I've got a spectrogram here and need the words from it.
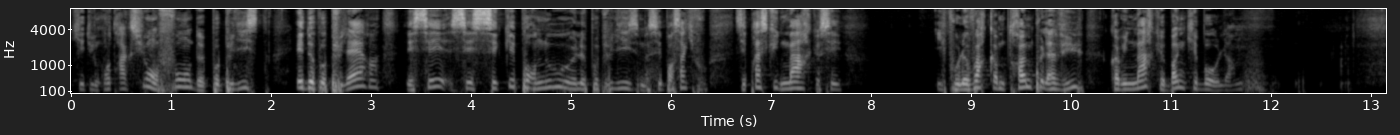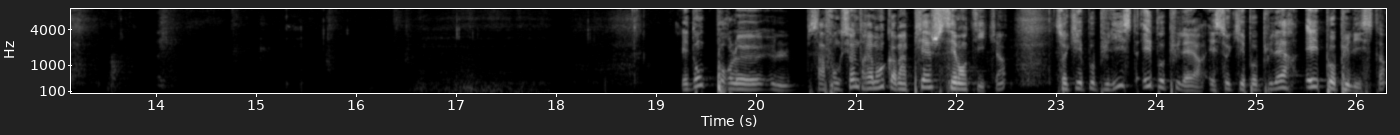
qui est une contraction au fond de populiste et de populaire. Et c'est ce qu'est pour nous le populisme. C'est pour ça qu'il faut. C'est presque une marque. Il faut le voir comme Trump l'a vu, comme une marque bankable. Et donc, pour le, ça fonctionne vraiment comme un piège sémantique. Hein. Ce qui est populiste est populaire, et ce qui est populaire est populiste. Hein.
